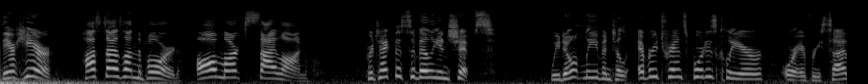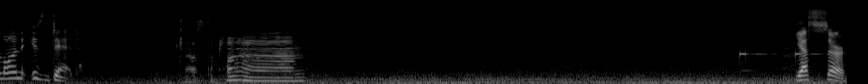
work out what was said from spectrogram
They're here! Hostiles on the board. All marked Cylon. Protect the civilian ships. We don't leave until every transport is clear or every Cylon is dead. That's the plan. Yes, sir.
